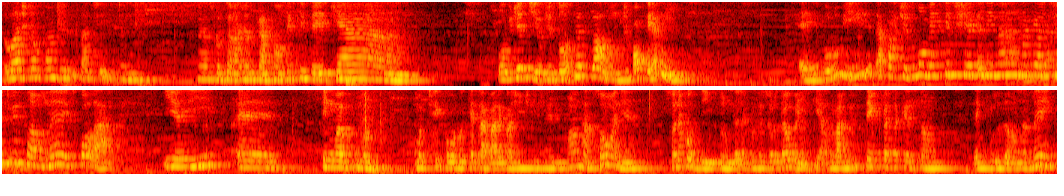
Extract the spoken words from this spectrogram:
Eu acho que é o ponto de partida. Os profissionais de educação têm que ver que a... o objetivo de todos esses alunos, de qualquer um, é evoluir a partir do momento que ele chega ali na, naquela instituição né, escolar. E aí é, tem uma, uma, uma, psicóloga que trabalha com a gente aqui de vez em quando, a Sônia, Sônia Rodrigues, o nome dela é professora da UEM, que ela trabalha muito tempo com essa questão da inclusão também.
